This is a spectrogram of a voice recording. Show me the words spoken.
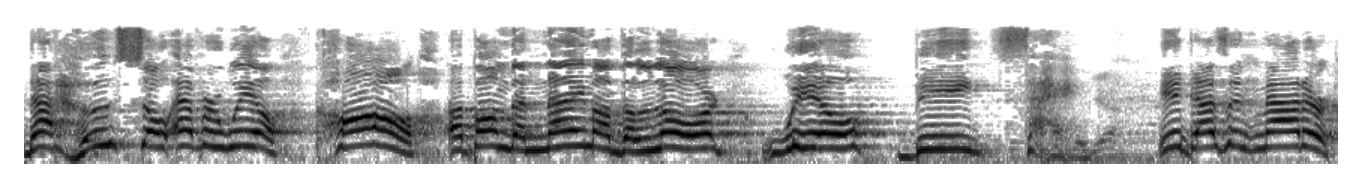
that whosoever will call upon the name of the Lord will be saved. It doesn't matter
